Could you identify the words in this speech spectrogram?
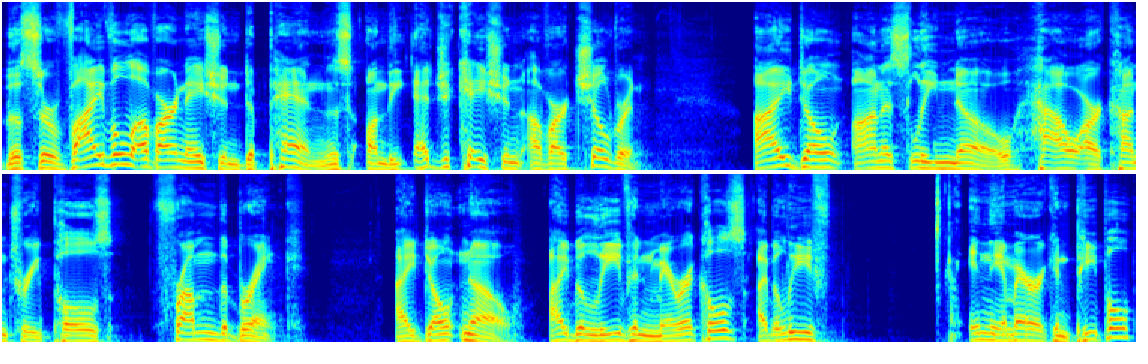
The survival of our nation depends on the education of our children. I don't honestly know how our country pulls from the brink. I don't know. I believe in miracles. I believe in the American people,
